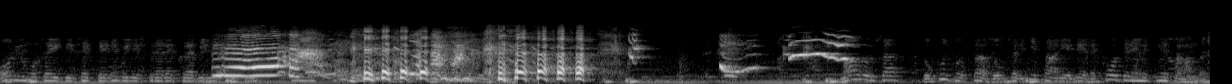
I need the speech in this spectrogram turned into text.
10 yumurtayı dirseklerini birleştirerek kırabilmesi Mauro ise 9.92 saniyede rekor denemesini tamamladı.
